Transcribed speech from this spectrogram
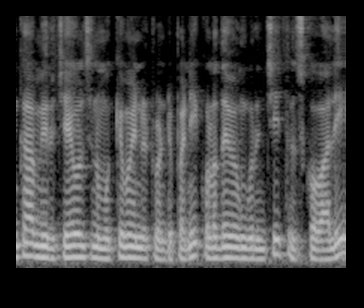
ఇంకా మీరు చేయవలసిన ముఖ్యమైనటువంటి పని కులదైవం గురించి తెలుసుకోవాలి.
